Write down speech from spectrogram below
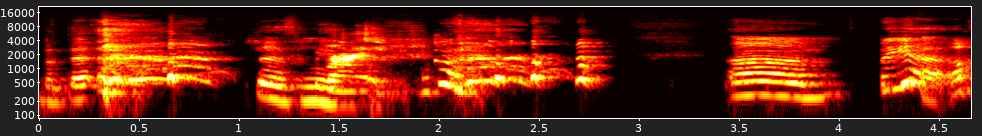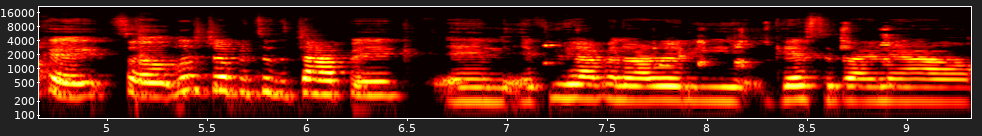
But that, that's me. Right. um, but yeah, okay. So let's jump into the topic, and if you haven't already guessed it by now,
